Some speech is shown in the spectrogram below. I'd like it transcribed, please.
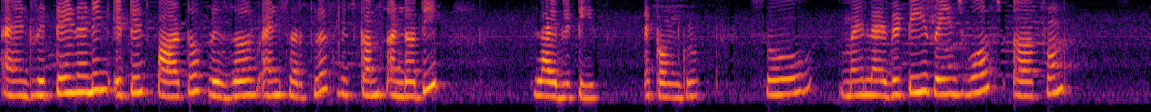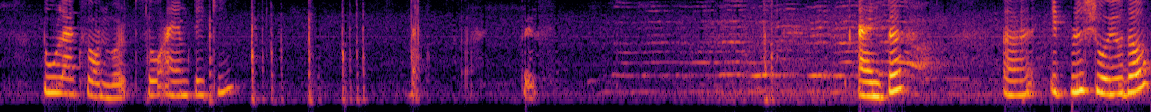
and retained earning. It is part of reserve and surplus which comes under the liabilities account group. So my liability range was uh, from 2 lakhs onward. So I am taking this. Enter. Uh, it will show you the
